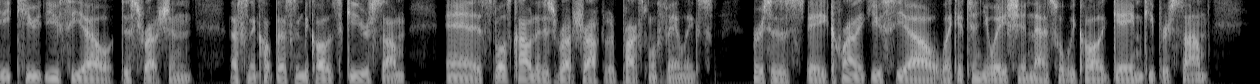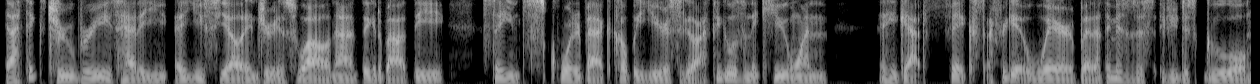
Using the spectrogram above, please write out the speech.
acute UCL disruption, that's going to that's going to be called a skier's thumb, and it's most common to just rupture off of the proximal phalanx versus a chronic UCL like attenuation. That's what we call a gamekeeper's thumb. And I think Drew Brees had a, a UCL injury as well. Now I'm thinking about the Saints quarterback a couple of years ago. I think it was an acute one that he got fixed. I forget where, but I think this is just if you just Google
